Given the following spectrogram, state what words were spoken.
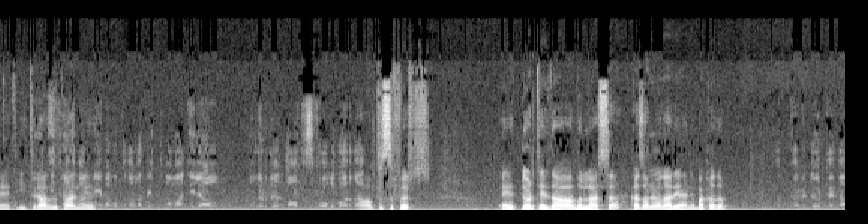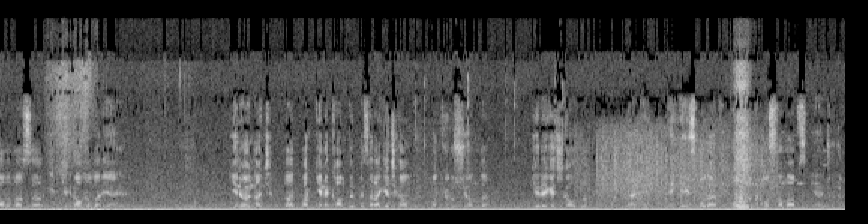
Evet itirazlı İtiraz palmiye. Palmiye bak o kadar laf ettim ama eli alınırdı. 6-0 oldu bu arada. 6-0. Evet 4 el daha alırlarsa kazanıyorlar yani. Bakalım. Tabii 4 elde alırlarsa ilk eli alıyorlar yani. Yeni önden çıktılar. Bak yine Counter mesela geç kaldı. Bakıyoruz şu anda. Yere geç kaldı. Yani Egeis modern futbol sığdırmasına ne yapsın yani çocuk.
